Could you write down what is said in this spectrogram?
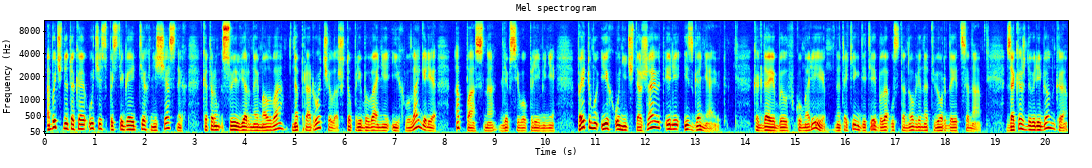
Обычно такая участь постигает тех несчастных, которым суеверная молва напророчила, что пребывание их в лагере опасно для всего племени, поэтому их уничтожают или изгоняют. Когда я был в Кумарии, на таких детей была установлена твердая цена. За каждого ребенка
